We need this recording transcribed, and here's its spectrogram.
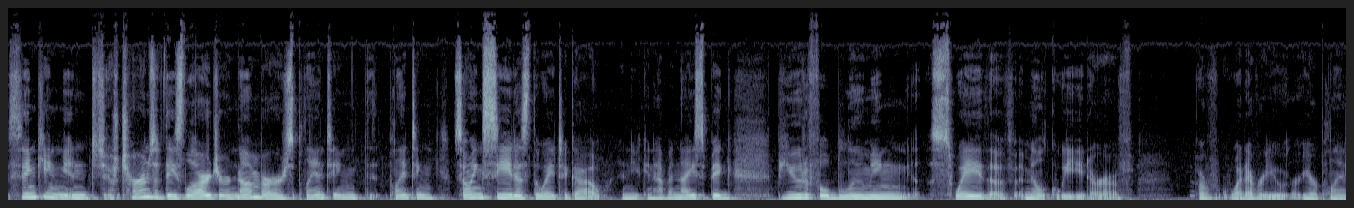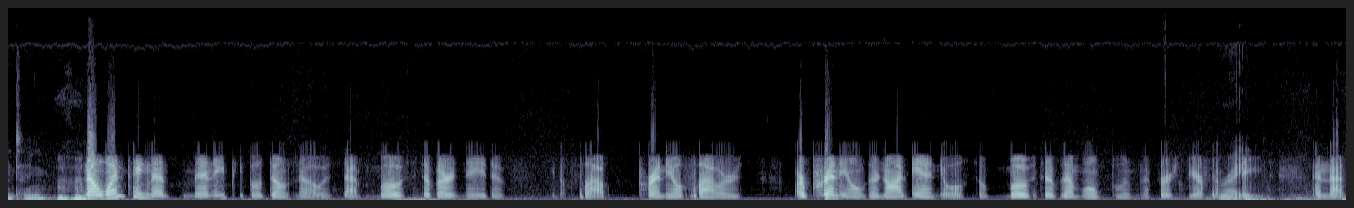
thinking in t- terms of these larger numbers, planting, planting, sowing seed is the way to go. And you can have a nice, big, beautiful, blooming swathe of milkweed or of, of whatever you, you're planting. Mm-hmm. Now, one thing that many people don't know is that most of our native, you know, flower, perennial flowers are perennial, they're not annual, so most of them won't bloom the first year from right. seed. And that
